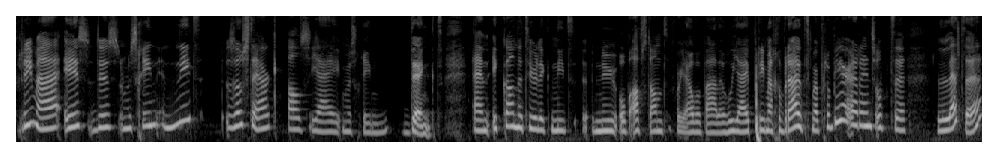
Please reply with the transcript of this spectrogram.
Prima is dus misschien niet zo sterk als jij misschien denkt. En ik kan natuurlijk niet nu op afstand voor jou bepalen hoe jij prima gebruikt. Maar probeer er eens op te letten.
